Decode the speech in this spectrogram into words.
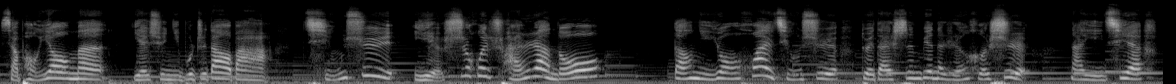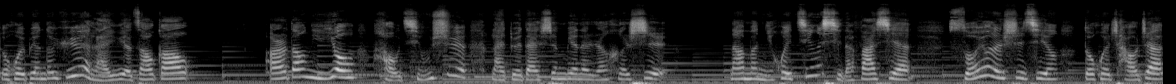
小朋友们，也许你不知道吧，情绪也是会传染的哦。当你用坏情绪对待身边的人和事，那一切都会变得越来越糟糕；而当你用好情绪来对待身边的人和事，那么你会惊喜地发现，所有的事情都会朝着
